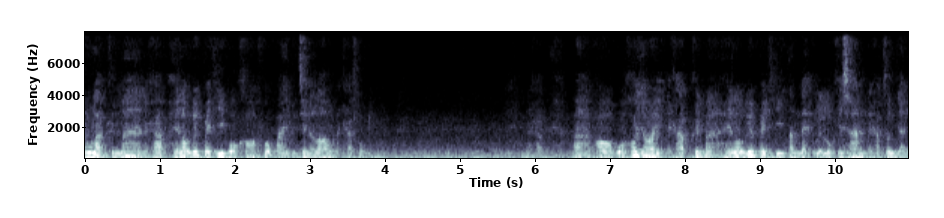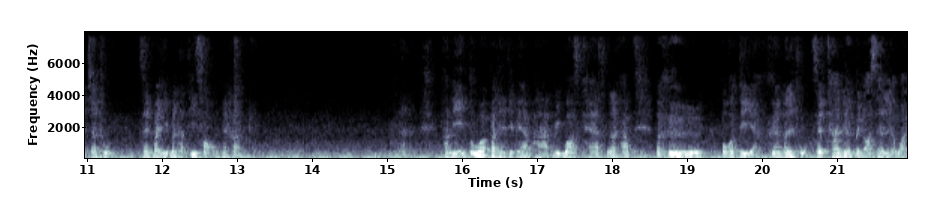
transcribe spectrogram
นูหลักขึ้นมานะครับ ให้เราเลือกไปที่หัวข้อทั่วไปหรือ general นะครับผมนะครับอพอหัวข้อย่อยนะครับ ขึ้นมาให้เราเลือกไปที่ตำแหน่งหรือ location นะครับ ส่วนใหญ่จะถูก เซตไว้ที่บรรทัดที่2นะครับคราวนี้ตัวประเทศที่แพร่ภาพหรือ broadcast นะครับ ก็คือปกติอะเครื่องมันจะถูกเซตค่าเดิมเป็นออสเตรเลียไว้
